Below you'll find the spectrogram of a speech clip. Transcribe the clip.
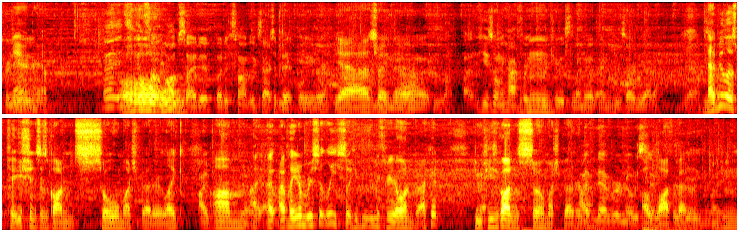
pretty. There, eh, yeah. it's, Oh, it's not lopsided, but it's not exactly bit- equal either. Yeah, that's I right mean, there. Uh, he's only halfway Mhm. through to his limit, and he's already at a. Yeah. Nebula's patience has gotten so much better. Like, I've, um, yeah. I, I, I played him recently, so he beat me 3 0 in bracket. Dude, Yeah. he's gotten so much better. I've man. never noticed a lot better. being like hmm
